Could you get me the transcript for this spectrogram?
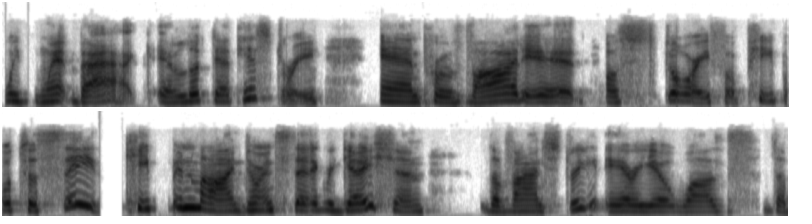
We went back and looked at history and provided a story for people to see. Keep in mind, during segregation, the Vine Street area was the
